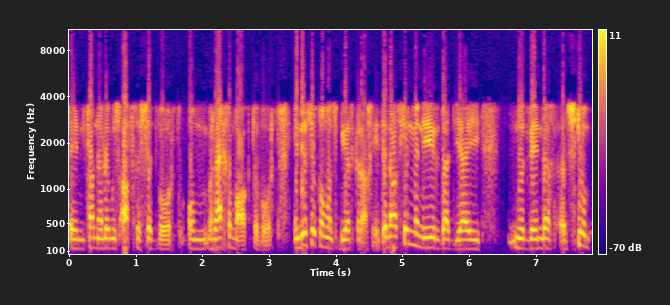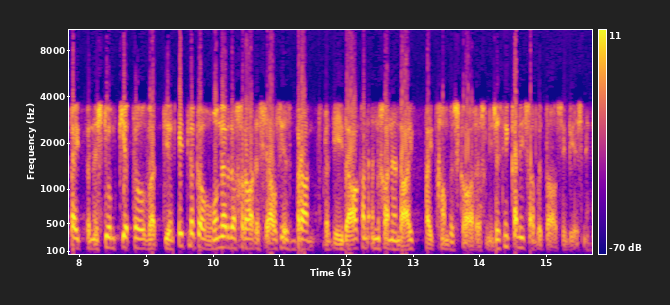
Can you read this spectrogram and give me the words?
en van hulle moes afgesit word om reggemaak te word. En dis hoekom ons beurtkrag het. En daar's geen manier dat jy noodwendig 'n stoompyp en 'n stoomketel wat teen etlike honderde grade Celsius brand dat jy daar kan ingaan en daai pyp gaan beskadig nie. Dis nie kan nie sabotasie wees nie.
